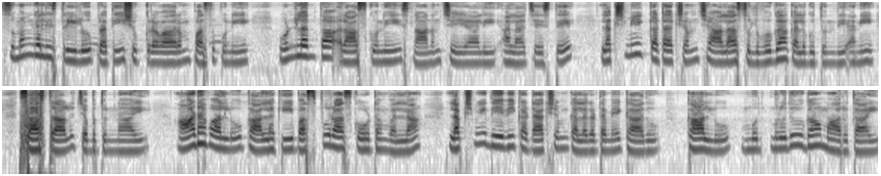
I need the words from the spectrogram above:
సుమంగలి స్త్రీలు ప్రతి శుక్రవారం పసుపుని ఒండ్లంతా రాసుకుని స్నానం చేయాలి. అలా చేస్తే లక్ష్మీ కటాక్షం చాలా సులువుగా కలుగుతుంది అని శాస్త్రాలు చెబుతున్నాయి. ఆడవాళ్ళు కాళ్ళకి పసుపు రాసుకోవటం వల్ల లక్ష్మీదేవి కటాక్షం కలగటమే కాదు కాళ్ళు మృదువుగా మారుతాయి.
